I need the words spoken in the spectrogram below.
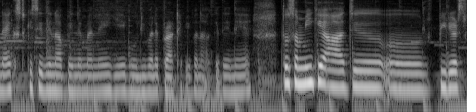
नेक्स्ट किसी दिन अब इन्हें मैंने ये मूली वाले पराठे भी बना के देने हैं। तो समी के आज पीरियड्स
